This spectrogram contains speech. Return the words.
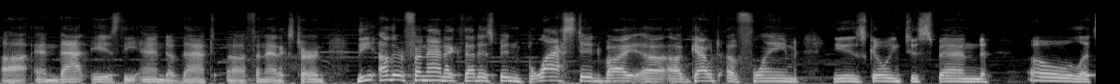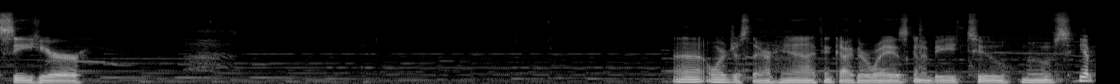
Uh, and that is the end of that uh, fanatic's turn. The other fanatic that has been blasted by uh, a gout of flame is going to spend. Oh, let's see here. Uh, or just there. Yeah, I think either way is going to be two moves. Yep.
